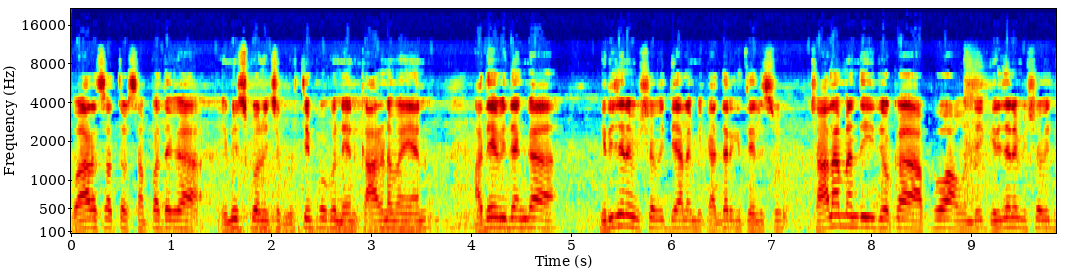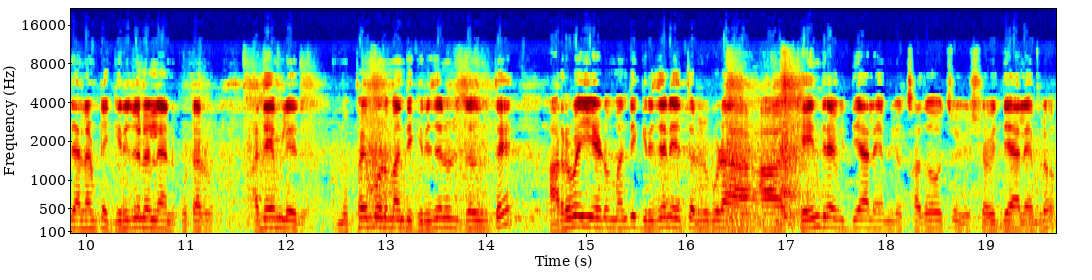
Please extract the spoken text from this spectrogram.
వారసత్వ సంపదగా యునెస్కో నుంచి గుర్తింపుకు నేను కారణమయ్యాను. అదేవిధంగా గిరిజన విశ్వవిద్యాలయం మీకు అందరికీ తెలుసు. చాలామంది ఇది ఒక అపోహ ఉంది. గిరిజన విశ్వవిద్యాలయం అంటే గిరిజనులే అనుకుంటారు. అదేం లేదు. ముప్పై మూడు మంది గిరిజనులు చదివితే అరవై ఏడు మంది గిరిజనేతరులు కూడా ఆ కేంద్రీయ విద్యాలయంలో చదవచ్చు విశ్వవిద్యాలయంలో.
